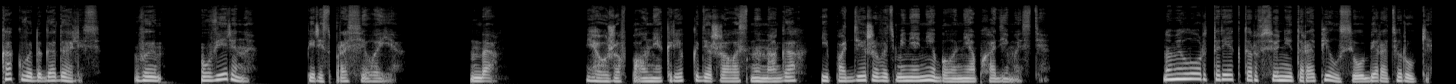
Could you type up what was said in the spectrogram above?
«Как вы догадались? Вы уверены?» — переспросила я. «Да». Я уже вполне крепко держалась на ногах, и поддерживать меня не было необходимости. Но милорд-ректор все не торопился убирать руки.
